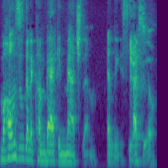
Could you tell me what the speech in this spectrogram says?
Mahomes is going to come back and match them at least. Yes. I feel.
